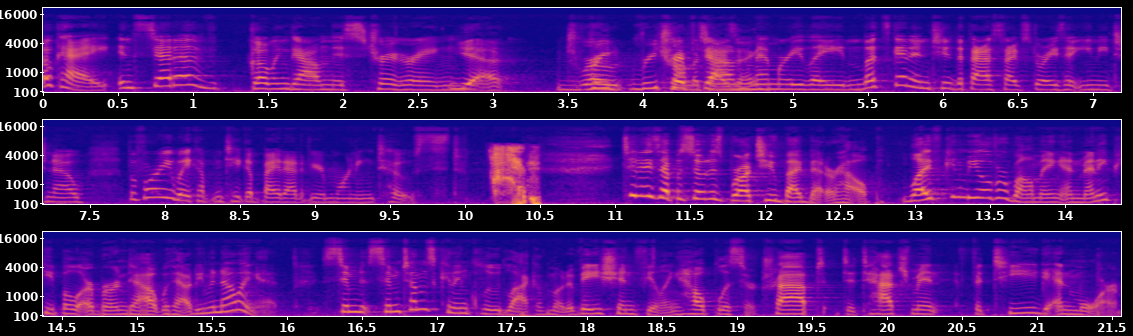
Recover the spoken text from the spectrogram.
Okay, instead of going down this triggering Yeah. Re- trip down memory lane, let's get into the fast five stories that you need to know before you wake up and take a bite out of your morning toast. Today's episode is brought to you by BetterHelp. Life can be overwhelming, and many people are burned out without even knowing it. Sym- symptoms can include lack of motivation, feeling helpless or trapped, detachment, fatigue, and more.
